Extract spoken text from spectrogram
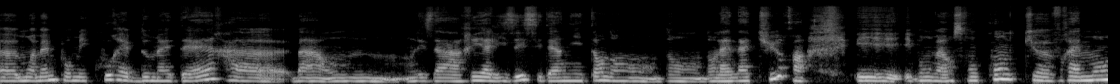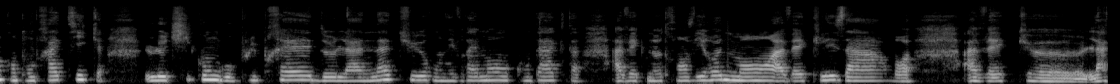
Euh, moi-même, pour mes cours hebdomadaires, euh, ben, on, les a réalisés ces derniers temps dans, dans, la nature. Et, bon, ben, on se rend compte que vraiment, quand on pratique le Qigong au plus près de la nature, on est vraiment en contact avec notre environnement, avec les arbres, avec euh, la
